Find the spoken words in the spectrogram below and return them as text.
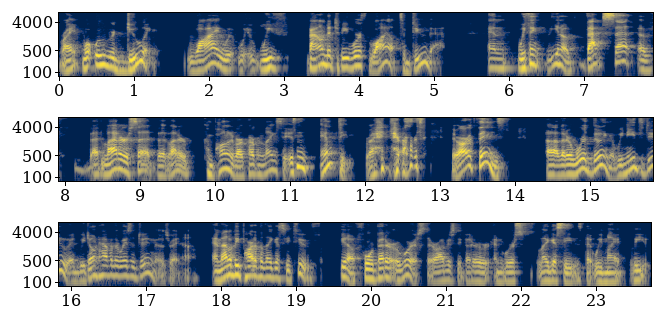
right? What we were doing, why we, we've found it to be worthwhile to do that. And we think, you know, that set of that latter set, that latter component of our carbon legacy isn't empty, right? There are there are things uh, that are worth doing that we need to do, and we don't have other ways of doing those right now. And that'll be part of the legacy too. You know, for better or worse, there are obviously better and worse legacies that we might leave.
